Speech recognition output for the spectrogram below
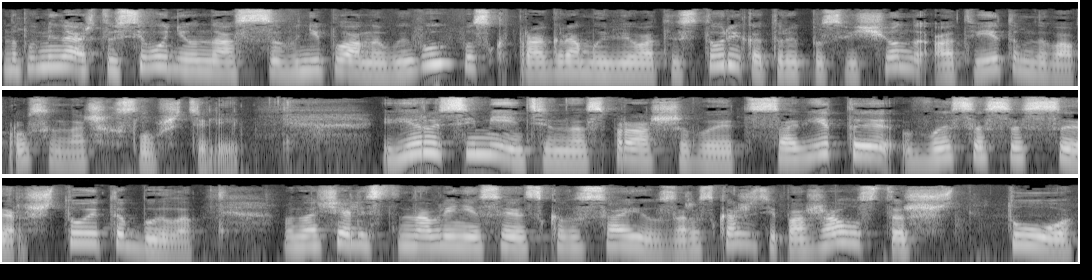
Напоминаю, что сегодня у нас внеплановый выпуск программы «Виват Истории», который посвящен ответам на вопросы наших слушателей. Вера Сементина спрашивает, советы в СССР, что это было? В начале становления Советского Союза. Расскажите, пожалуйста, что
